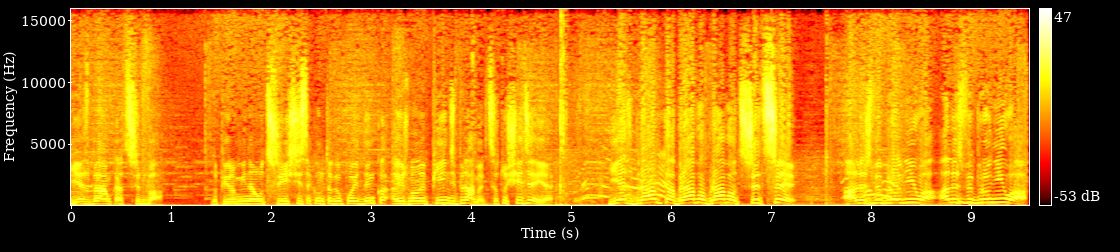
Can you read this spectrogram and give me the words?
Jest bramka, 3-2. Dopiero minęło 30 sekund tego pojedynku, a już mamy 5 bramek. Co tu się dzieje? Jest bramka, brawo, brawo, 3-3. Ależ wybroniła, ależ wybroniła.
